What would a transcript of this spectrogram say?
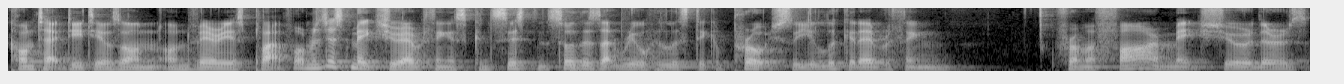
contact details on on various platforms. It just make sure everything is consistent. So there's that real holistic approach. So you look at everything from afar and make sure there's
